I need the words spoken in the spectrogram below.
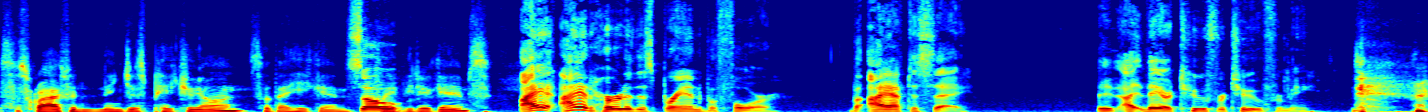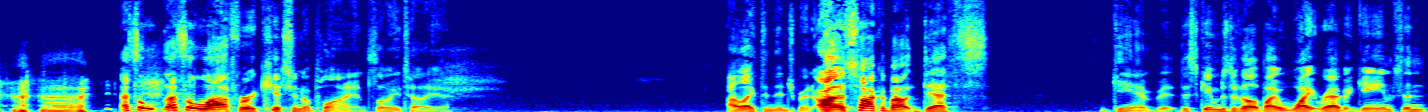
subscribe to Ninja's Patreon so that he can So- play video games. I I had heard of this brand before, but I have to say, it, I, they are two for two for me. That's a that's a lot for a kitchen appliance. Let me tell you. I like the Ninja brand. All right, let's talk about Death's Gambit. This game is developed by White Rabbit Games, and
